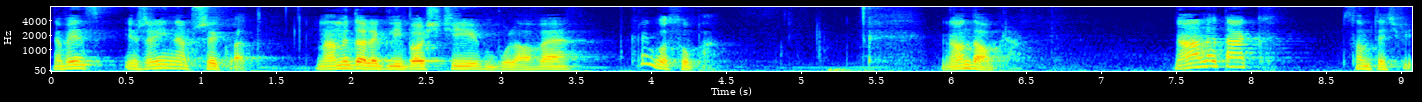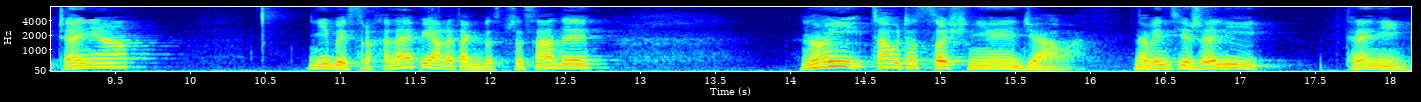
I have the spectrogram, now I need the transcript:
No więc jeżeli na przykład mamy dolegliwości bólowe kręgosłupa, no dobra, no ale tak, są te ćwiczenia, niby jest trochę lepiej, ale tak bez przesady, no i cały czas coś nie działa. No więc jeżeli trening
